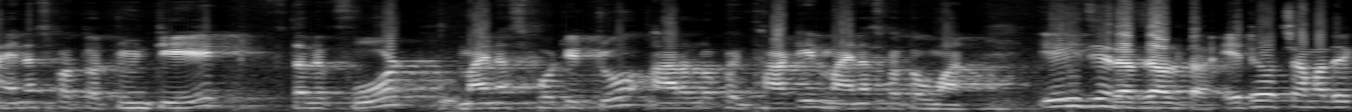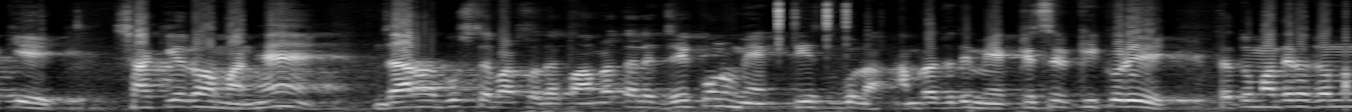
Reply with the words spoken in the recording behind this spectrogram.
মাইনাস কত? টোয়েন্টি এইট তাহলে ফোর মাইনাস ফোর্টি টু আর হলো থার্টিন মাইনাস কত? ওয়ান এই যে রেজাল্টটা এটা হচ্ছে আমাদের কি? শাকির রহমান হ্যাঁ? যারা বুঝতে পারছ, দেখো, আমরা তাহলে যে কোনো ম্যাট্রিক্সগুলা, আমরা যদি ম্যাট্রিক্সের কি করি, তা তোমাদের জন্য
